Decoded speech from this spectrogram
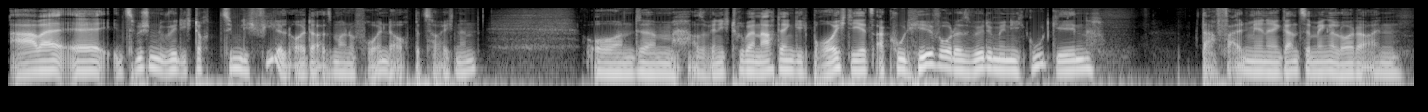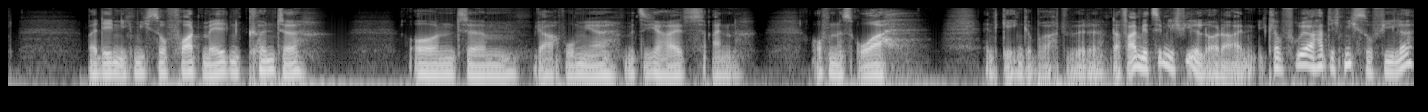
Aber äh, inzwischen würde ich doch ziemlich viele Leute als meine Freunde auch bezeichnen. Und ähm, also wenn ich drüber nachdenke, ich bräuchte jetzt akut Hilfe oder es würde mir nicht gut gehen, da fallen mir eine ganze Menge Leute ein, bei denen ich mich sofort melden könnte. Und ähm, ja, wo mir mit Sicherheit ein offenes Ohr entgegengebracht würde. Da fallen mir ziemlich viele Leute ein. Ich glaube, früher hatte ich nicht so viele.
